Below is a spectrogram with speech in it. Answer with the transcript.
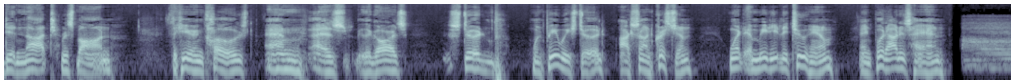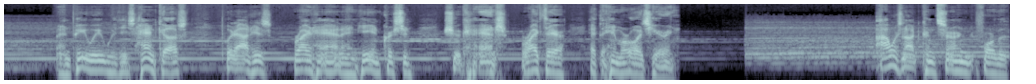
did not respond. The hearing closed, and as the guards stood, when Pee Wee stood, our son Christian went immediately to him and put out his hand. And Pee Wee, with his handcuffs, put out his right hand, and he and Christian shook hands right there at the hemorrhoids hearing. I was not concerned for the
